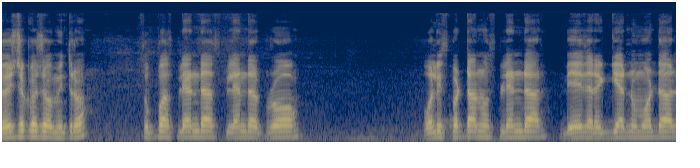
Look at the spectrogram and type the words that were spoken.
જોઈ શકો છો મિત્રો. Super Splendor Splendor pro police પટ્ટાનું સ્પ્લેન્ડર બે હજાર અગિયારનું મોડલ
